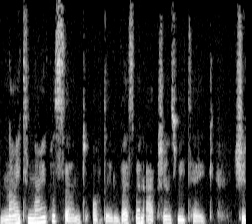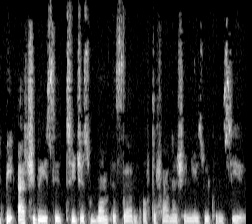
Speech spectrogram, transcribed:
99% of the investment actions we take should be attributed to just 1% of the financial news we consume.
